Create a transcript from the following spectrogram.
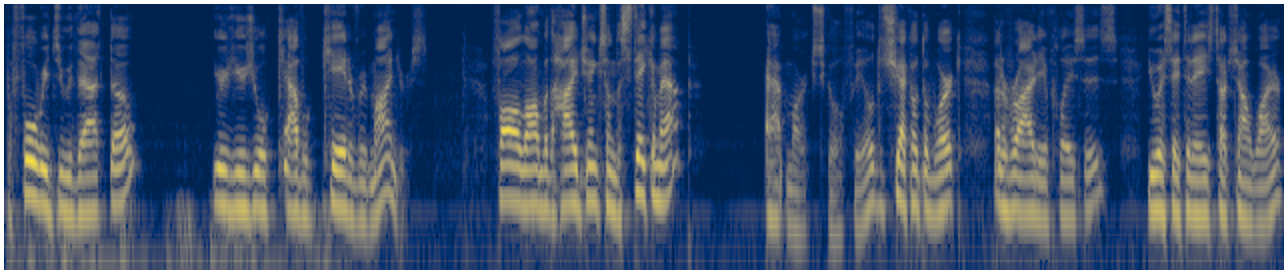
Before we do that, though, your usual cavalcade of reminders. Follow along with the hijinks on the Steak-umm app at Mark Schofield. Check out the work at a variety of places. USA Today's Touchdown Wire,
